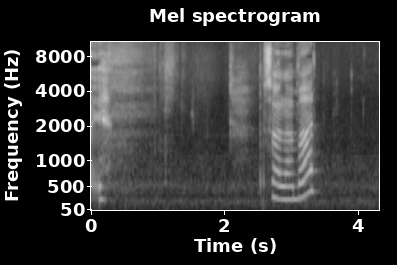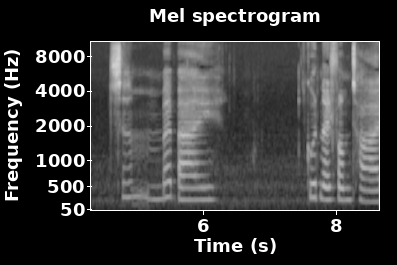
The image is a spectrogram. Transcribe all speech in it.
ยสลามัดฉันบ๊ายบาย Good night from Thai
